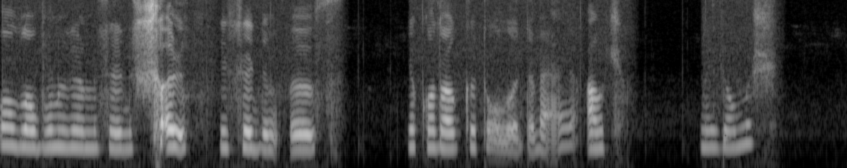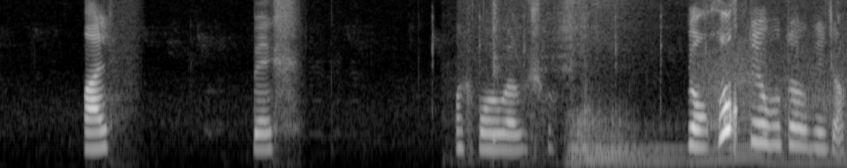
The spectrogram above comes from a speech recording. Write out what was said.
Allah bunu görmeseydim şöyle gitseydim öf. Ne kadar kötü olurdu be. Al. Ne diyormuş? Al. 5. Bak boy vermiş bu. Ya hok diye bu da diyeceğim.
